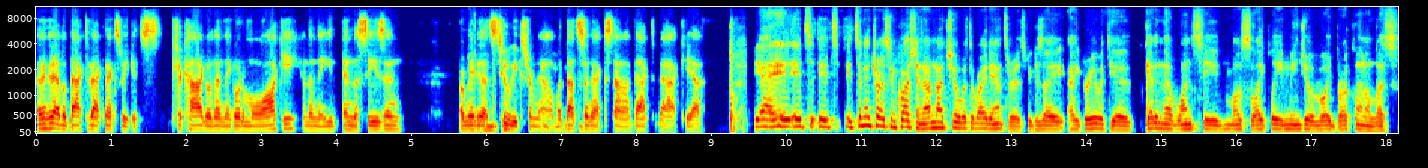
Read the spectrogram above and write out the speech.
I think they have a back to back next week. It's Chicago, then they go to Milwaukee, and then they end the season. Or maybe that's two weeks from now, but that's the next back to back. Yeah. Yeah, it's it's it's an interesting question. I'm not sure what the right answer is because I, I agree with you. Getting that one seed most likely means you avoid Brooklyn unless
